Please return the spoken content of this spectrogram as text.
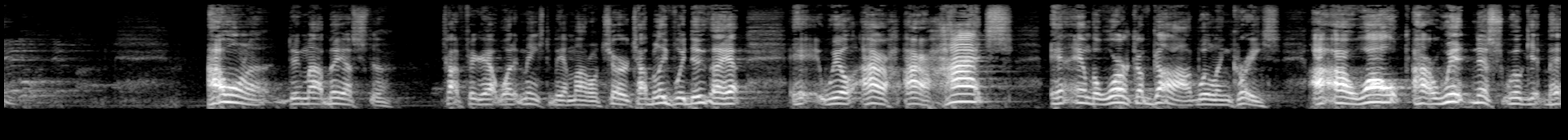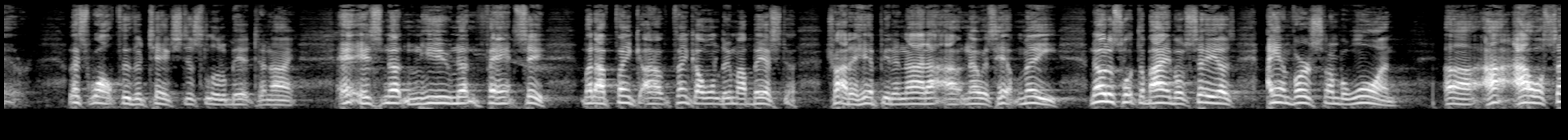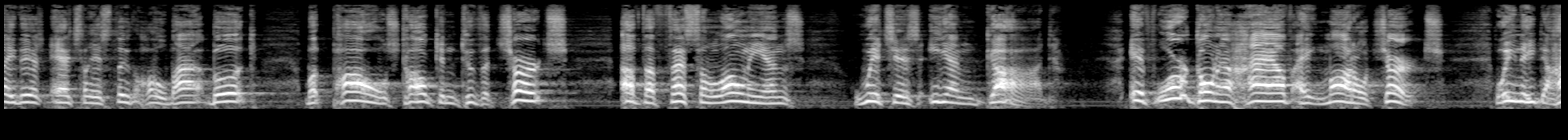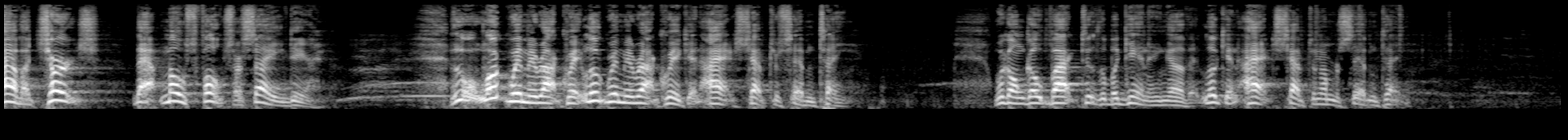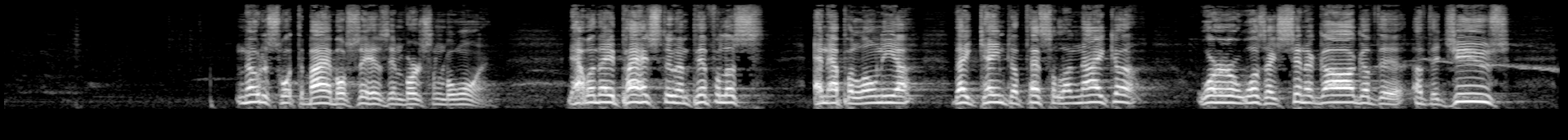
I want to do my best to try to figure out what it means to be a model church. I believe we do that. Eh, it will our our heights in, in the work of God will increase. Our, our walk, our witness will get better. Let's walk through the text just a little bit tonight. Eh, it's nothing new, nothing fancy, but I think I think I want to do my best to try to help you tonight. I, I know it's helped me. Notice what the Bible says in verse number one. Uh, I, I, will say this, actually, it's through the whole book, but Paul's talking to the church of the Thessalonians, which is in God. If we're going to have a model church, we need to have a church that most folks are saved in. Look with me right quick. Look with me right quick in Acts chapter 17. We're going to go back to the beginning of it. Look in Acts chapter number 17. Notice what the Bible says in verse number 1. Now, when they passed through Amphipolis and Apollonia, they came to Thessalonica, where was a synagogue of the, of the Jews.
